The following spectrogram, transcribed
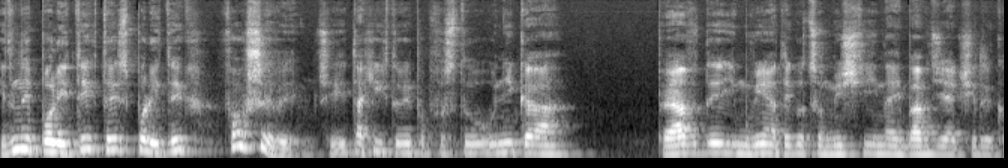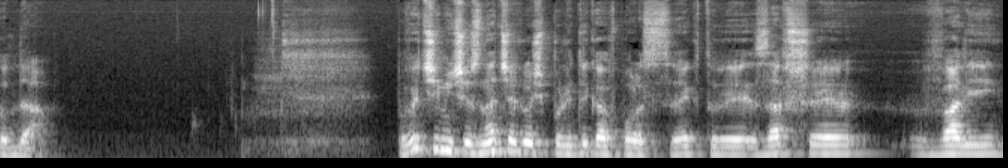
jedyny polityk to jest polityk fałszywy, czyli taki, który po prostu unika prawdy i mówienia tego, co myśli najbardziej jak się tylko da. Powiedzcie mi, czy znacie jakiegoś polityka w Polsce, który zawsze wali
